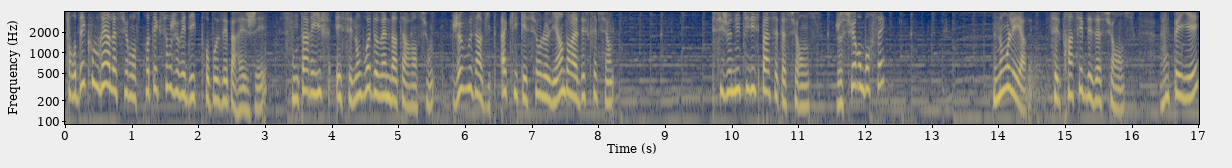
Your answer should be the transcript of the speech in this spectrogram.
Pour découvrir l'assurance protection juridique proposée par SG, son tarif et ses nombreux domaines d'intervention, je vous invite à cliquer sur le lien dans la description. Si je n'utilise pas cette assurance, je suis remboursé non, Léa, c'est le principe des assurances. Vous payez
